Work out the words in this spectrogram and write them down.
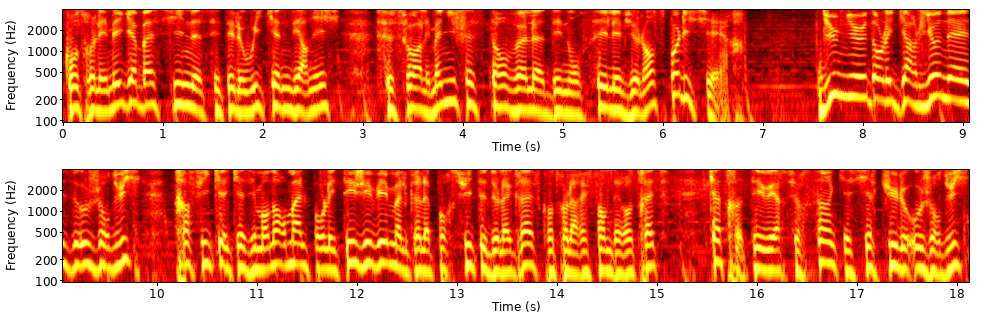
contre les méga-bassines. C'était le week-end dernier. Ce soir, les manifestants veulent dénoncer les violences policières. Du mieux dans les gares lyonnaises aujourd'hui. Trafic quasiment normal pour les TGV malgré la poursuite de la grève contre la réforme des retraites. 4 TER sur 5 circulent aujourd'hui.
